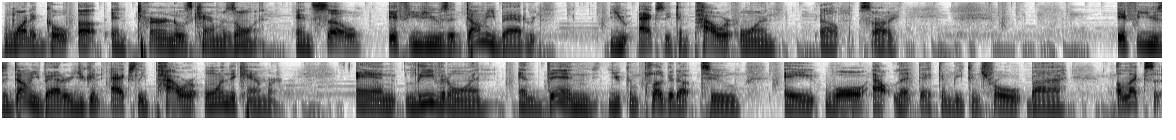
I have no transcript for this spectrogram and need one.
want to go up and turn those cameras on. And so if you use a dummy battery, you actually can power on, oh, sorry. If you use a dummy battery, you can actually power on the camera and leave it on, and then you can plug it up to a wall outlet that can be controlled by Alexa.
